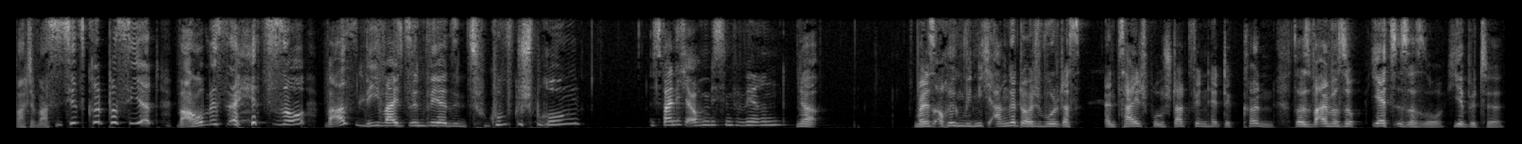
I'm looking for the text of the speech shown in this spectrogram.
warte, was ist jetzt gerade passiert? Warum ist er jetzt so? Was? Wie weit sind wir in die Zukunft gesprungen? Das fand ich auch ein bisschen verwirrend. Ja. Weil es auch irgendwie nicht angedeutet wurde, dass ein Zeitsprung stattfinden hätte können. Sondern es war einfach so, jetzt ist er so, hier bitte.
